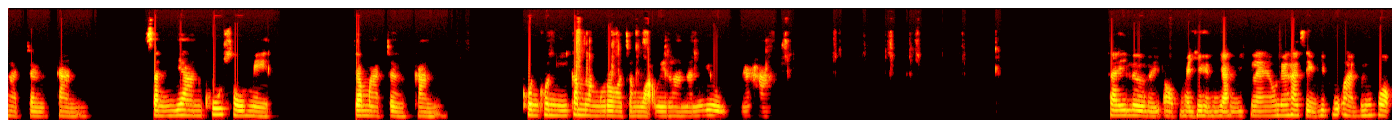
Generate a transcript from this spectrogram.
มาเจอกัน สัญญาณคู่โซเมตจะมาเจอกัน คนคนนี้กำลังรอจังหวะเวลานั้นอยู่นะคะ ใช่เลยออกมายืนยันอีกแล้วนะคะ สิ่งที่ผู้อ่านเพิ่งบอก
